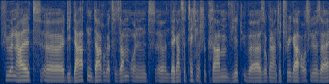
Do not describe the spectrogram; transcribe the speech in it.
führen halt äh, die Daten darüber zusammen und äh, der ganze technische Kram wird über sogenannte Trigger, Auslöser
